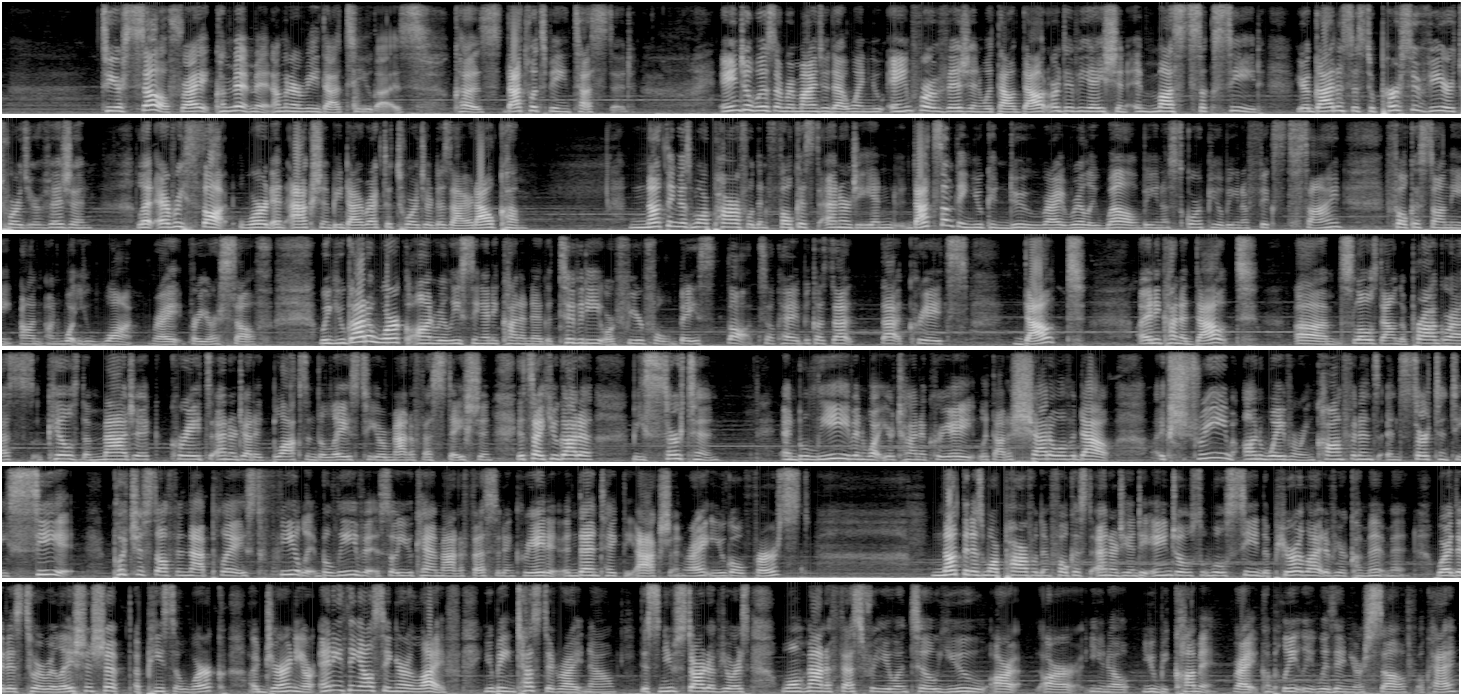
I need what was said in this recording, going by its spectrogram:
to yourself, right? Commitment. I'm going to read that to you guys because that's what's being tested. Angel wisdom reminds you that when you aim for a vision without doubt or deviation, it must succeed. Your guidance is to persevere towards your vision. Let every thought, word, and action be directed towards your desired outcome. Nothing is more powerful than focused energy. And that's something you can do, right, really well, being a Scorpio, being a fixed sign, focused on the on, on what you want, right, for yourself. Well, you gotta work on releasing any kind of negativity or fearful based thoughts, okay? Because that that creates doubt, any kind of doubt um, slows down the progress, kills the magic, creates energetic blocks and delays to your manifestation. It's like you gotta be certain and believe in what you're trying to create without a shadow of a doubt. Extreme, unwavering confidence and certainty. See it. Put yourself in that place, feel it, believe it, so you can manifest it and create it, and then take the action, right? You go first. Nothing is more powerful than focused energy, and the angels will see the pure light of your commitment, whether it is to a relationship, a piece of work, a journey, or anything else in your life. You're being tested right now. This new start of yours won't manifest for you until you are are, you know, you become it, right? Completely within yourself, okay?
